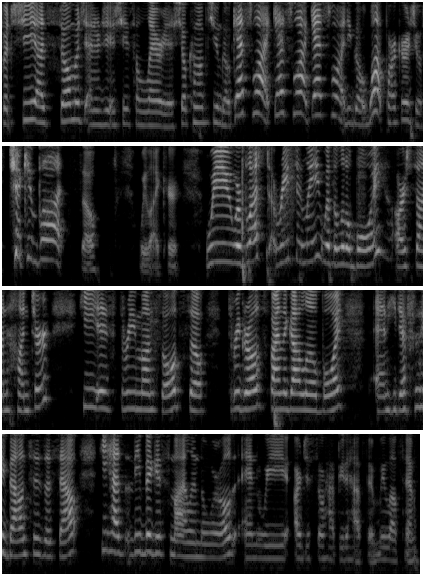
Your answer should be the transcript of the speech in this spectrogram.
but she has so much energy and she's hilarious. She'll come up to you and go, Guess what? Guess what? Guess what? And you go, What, Parker? And she goes, Chicken butt. So we like her. We were blessed recently with a little boy, our son Hunter. He is three months old. So three girls finally got a little boy and he definitely bounces us out. He has the biggest smile in the world, and we are just so happy to have him. We love him.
